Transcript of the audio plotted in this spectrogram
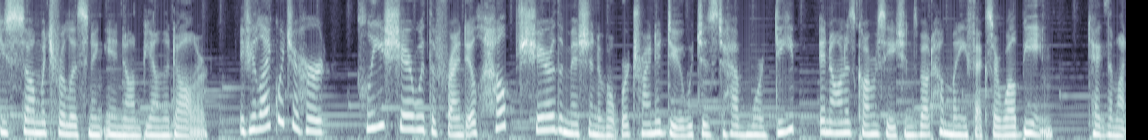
you so much for listening in on Beyond the Dollar. If you like what you heard, please share with a friend. It'll help share the mission of what we're trying to do, which is to have more deep and honest conversations about how money affects our well being. Tag them on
